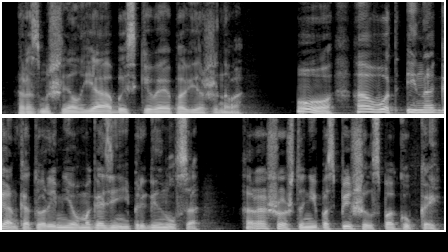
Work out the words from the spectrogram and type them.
– размышлял я, обыскивая поверженного. «О, а вот и наган, который мне в магазине приглянулся. Хорошо, что не поспешил с покупкой».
